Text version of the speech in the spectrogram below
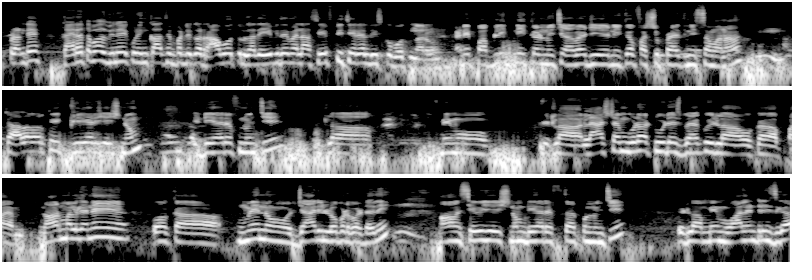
ఇప్పుడు అంటే ఖైరతాబాద్ వినాయకుడు ఇంకా సేపట్లో రాబోతులు కదా ఏ విధమైన సేఫ్టీ చర్యలు తీసుకోబోతున్నారు? అంటే పబ్లిక్ని ఇక్కడ నుంచి అవాయిడ్ చేయడానికి ఫస్ట్ ప్రయత్నిస్తామన్నా. చాలా వరకు క్లియర్ చేసినాం. డిఆర్ఎఫ్ నుంచి ఇట్లా మేము ఇట్లా లాస్ట్ టైం కూడా టూ డేస్ బ్యాక్ ఇట్లా ఒక నార్మల్గానే ఒక ఉమెన్ జారీ లోపల పడ్డది. ఆమె సేవ్ చేసినాం డిఆర్ఎఫ్ తరపు నుంచి. ఇట్లా మేము వాలంటీర్స్గా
